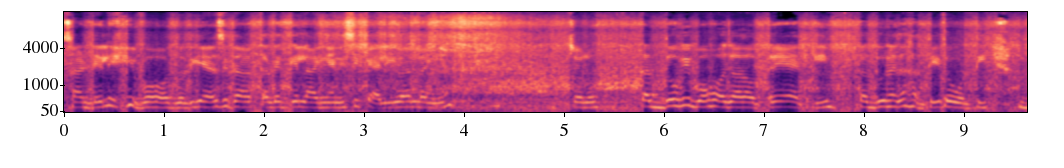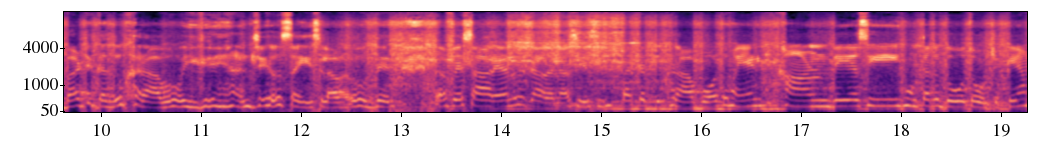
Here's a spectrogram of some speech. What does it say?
ਸਾਡੇ ਲਈ ਬਹੁਤ ਵਧੀਆ, ਅਸੀਂ ਤਾਂ ਕਦੇ ਅੱਗੇ ਲਾਈਆਂ ਨਹੀਂ ਸੀ, ਪਹਿਲੀ ਵਾਰ ਲਾਈਆਂ। ਚਲੋ ਕੱਦੂ ਵੀ ਬਹੁਤ ਜ਼ਿਆਦਾ ਉਤਰਿਆ ਐਤਕੀ। ਕੱਦੂ ਨੇ ਤਾਂ ਹੱਦੀ ਤੋੜਤੀ ਬਟ ਕੱਦੂ ਖਰਾਬ ਹੋ ਹੀ ਗਏ ਹਨ ਜੇ ਉਹ ਸਹੀ ਸਲਾਮਤ ਹੁੰਦੇ ਤਾਂ ਫਿਰ ਸਾਰਿਆਂ ਨੂੰ ਜ਼ਿਆਦਾ ਦੇਣਾ ਸੀ ਅਸੀਂ। ਪਰ ਕੱਦੂ ਖਰਾਬ ਬਹੁਤ ਹੋਏ ਯਾਨੀ ਕਿ ਖਾਣ ਦੇ ਅਸੀਂ ਹੁਣ ਤੱਕ ਦੋ ਤੋੜ ਚੁੱਕੇ ਹਾਂ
